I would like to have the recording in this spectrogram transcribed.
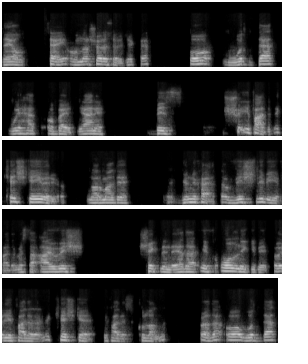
they'll say onlar şöyle söyleyecekler o would that we had obeyed yani biz şu ifadede keşkeyi veriyor. Normalde e, günlük hayatta wish'li bir ifade. Mesela I wish şeklinde ya da if only gibi öyle ifadelerle keşke ifadesi kullanılır. Burada o would that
